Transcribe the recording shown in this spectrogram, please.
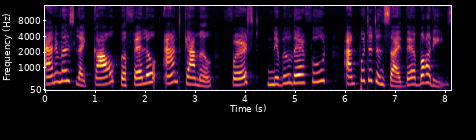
Animals like cow, buffalo, and camel first nibble their food and put it inside their bodies.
